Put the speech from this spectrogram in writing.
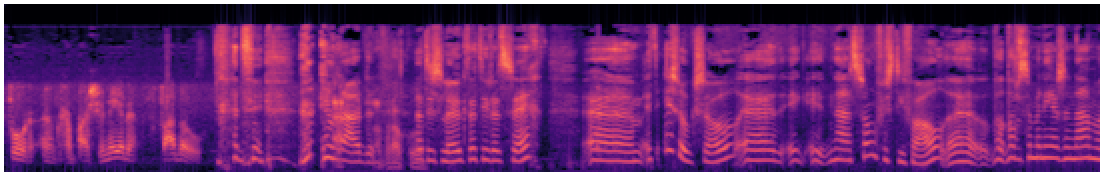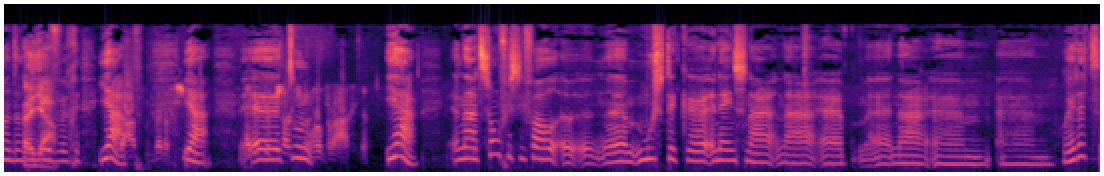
voor een gepassioneerde fado. nou, dat is leuk dat u dat zegt. Ehm, het is ook zo. eh, ik, ik- na het Songfestival... eh, wat, wat is de meneer zijn naam? Dat Eh, Jaap. even. Ja. Eh, straks toen, nog een vraagje. ja, na het Songfestival eh, eh, moest ik eh, ineens naar, naar, naar ehm, ehm, hoe heet het?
